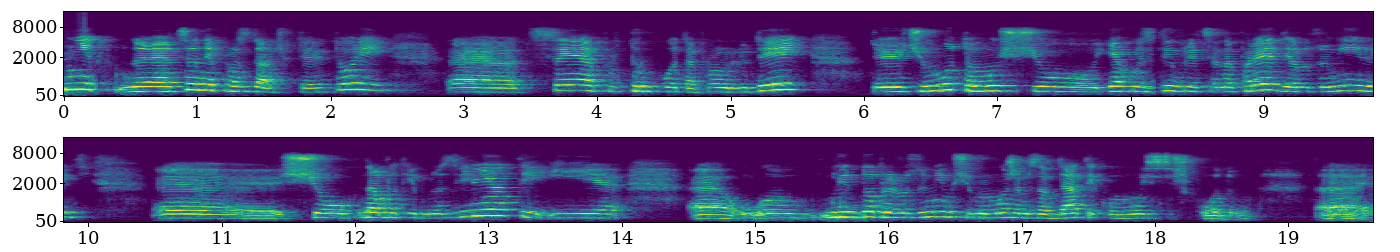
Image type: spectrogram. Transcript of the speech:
Ні, е, це не про здачу територій, е, це про турбота про людей. Е, Чому? Тому що якось дивляться наперед і розуміють, що нам потрібно звільняти, і ми добре розуміємо, що ми можемо завдати комусь шкоду. Е,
